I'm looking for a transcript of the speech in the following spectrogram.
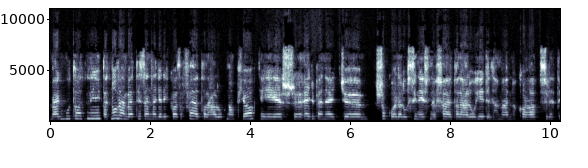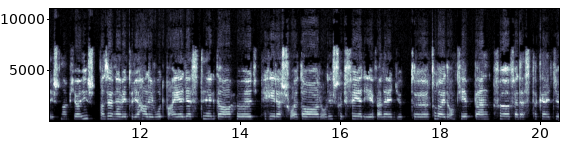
megmutatni. Tehát november 14-e az a feltalálók napja, és egyben egy sokoldalú színésznő feltaláló Hédi Lamárnak a születésnapja is. Az ő nevét ugye Hollywoodban jegyezték, de a hölgy híres volt arról is, hogy férjével együtt tulajdonképpen felfedeztek egy,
